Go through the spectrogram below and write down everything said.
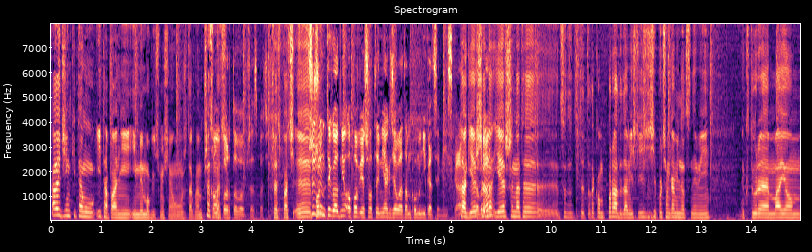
ale dzięki temu i ta pani i my mogliśmy się, że tak powiem, przespać. Komfortowo przespać. Przespać. W Yy, przyszłym tygodniu opowiesz o tym, jak działa tam komunikacja miejska. Tak, jeszcze, Dobra? na, jeszcze na te, co te, to taką poradę dam. Jeśli jeździcie pociągami nocnymi, które mają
